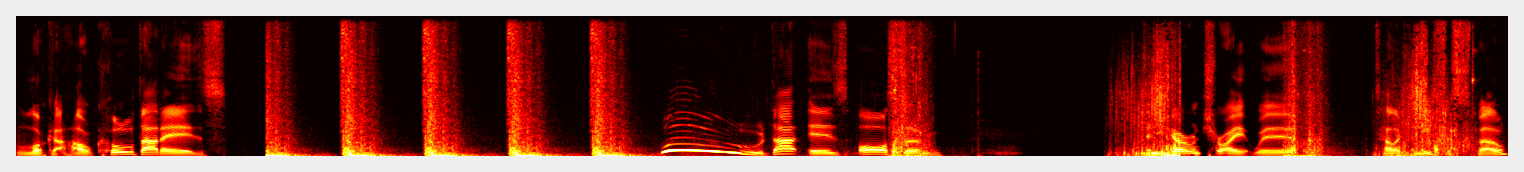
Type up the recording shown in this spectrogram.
Look at how cool that is. Woo! That is awesome. Then you go and try it with telekinesis spell.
